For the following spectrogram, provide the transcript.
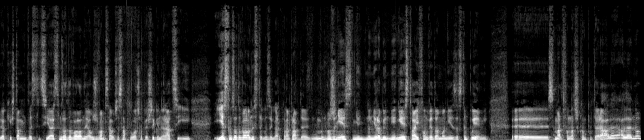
jakiejś tam inwestycji. Ja jestem zadowolony, ja używam cały czas Apple Watcha pierwszej generacji i, i jestem zadowolony z tego zegarka, naprawdę. Może nie jest, nie, no nie robię, nie, nie jest to iPhone, wiadomo, nie zastępuje mi yy, smartfona czy komputera, ale, ale no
